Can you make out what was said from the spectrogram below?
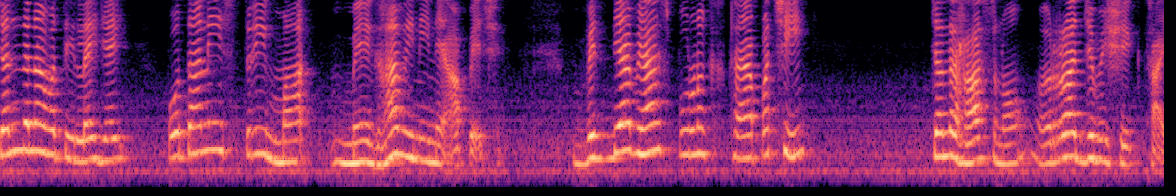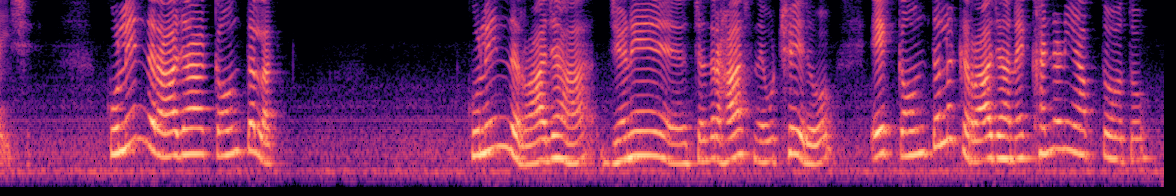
ચંદનાવતી લઈ જઈ પોતાની સ્ત્રી મા મેઘાવિનીને આપે છે. વિદ્યાભ્યાસ પૂર્ણ થયા પછી ચંદ્રહાસનો રાજ્યભિષેક થાય છે. કુલિંદ રાજા કૌંતલક કુલિંદ રાજા જેણે ચંદ્રહાસને ઉછેર્યો એ કૌંતલક રાજાને ખંડણી આપતો હતો.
